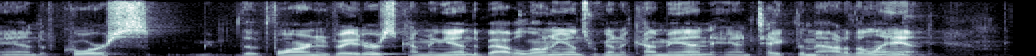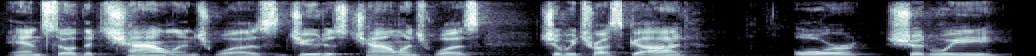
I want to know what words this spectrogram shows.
And of course, the foreign invaders coming in, the Babylonians, were going to come in and take them out of the land. And so the challenge was Judah's challenge was should we trust God or should we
